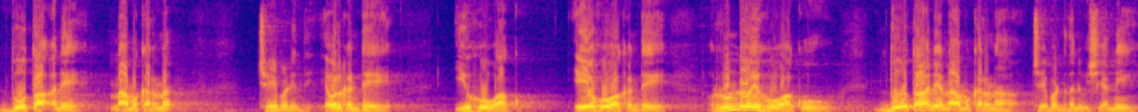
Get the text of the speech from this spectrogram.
దూత అనే నామకరణ చేయబడింది. ఎవరికంటే యహోవాకు ఏ యెహోవాకు అంటే రెండో యహోవాకు దూత అనే నామకరణ చేయబడ్డదనే విషయాన్ని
